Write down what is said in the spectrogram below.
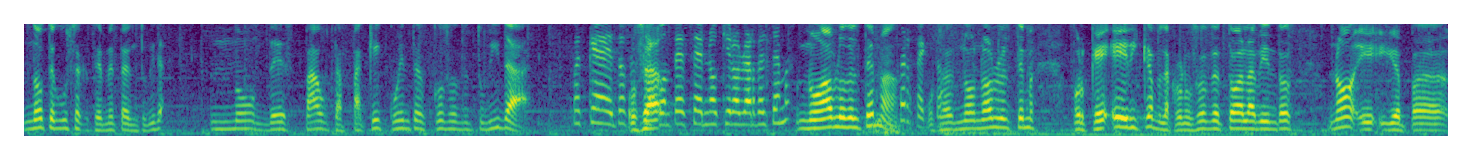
no te gusta que se metan en tu vida, no des pauta. ¿Para qué cuentas cosas de tu vida? Pues que entonces O sea- conteste, no quiero hablar del tema. No hablo del tema. Perfecto. O sea, no, no hablo del tema. Porque Erika, pues la conocemos de toda la vida, entonces, no, y, y, pa-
